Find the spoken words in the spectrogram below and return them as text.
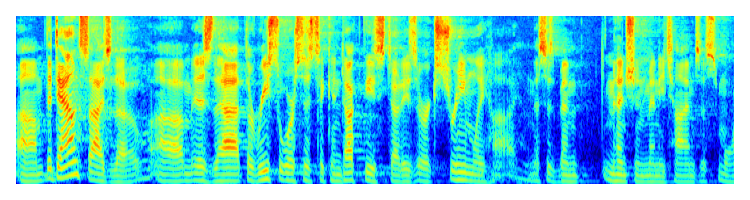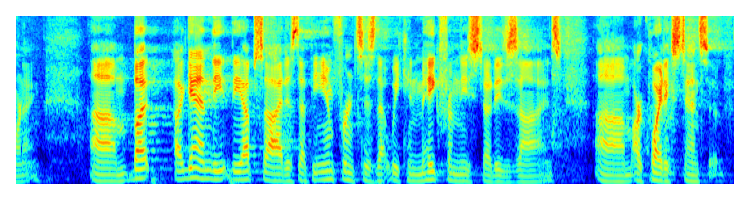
Um, the downsides, though, um, is that the resources to conduct these studies are extremely high. And this has been mentioned many times this morning. Um, but again, the, the upside is that the inferences that we can make from these study designs um, are quite extensive.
